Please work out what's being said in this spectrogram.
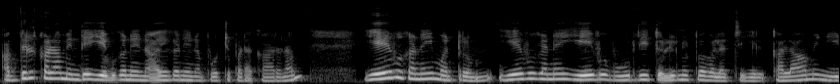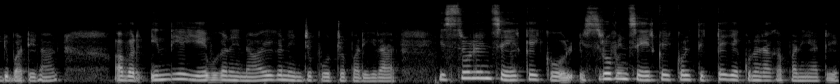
அப்துல் கலாம் இந்திய ஏவுகணை நாயகன் என போற்றப்பட காரணம் ஏவுகணை மற்றும் ஏவுகணை ஏவு ஊர்தி தொழில்நுட்ப வளர்ச்சியில் கலாமின் ஈடுபாட்டினால் அவர் இந்திய ஏவுகணை நாயகன் என்று போற்றப்படுகிறார். இஸ்ரோலின் செயற்கைக்கோள் இஸ்ரோவின் செயற்கைக்கோள் திட்ட இயக்குநராக பணியாற்றிய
